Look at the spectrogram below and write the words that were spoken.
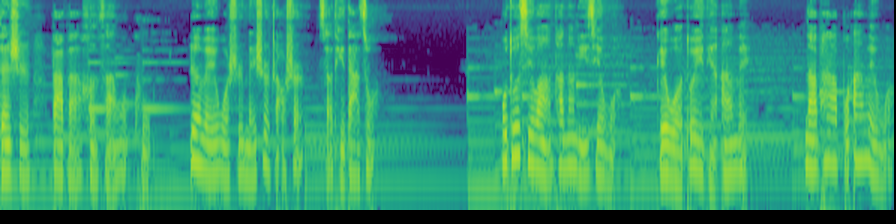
但是爸爸很烦我哭，认为我是没事找事儿，小题大做。我多希望他能理解我，给我多一点安慰，哪怕不安慰我，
